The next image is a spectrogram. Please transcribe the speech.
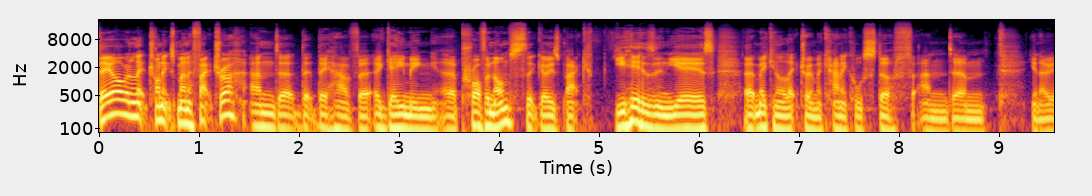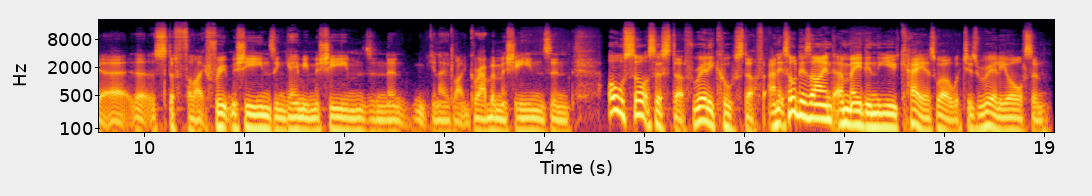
they are an electronics manufacturer, and uh, they have a gaming provenance that goes back years and years uh, making electromechanical stuff and um, you know uh, stuff for like fruit machines and gaming machines and then you know like grabber machines and all sorts of stuff really cool stuff and it's all designed and made in the UK as well which is really awesome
